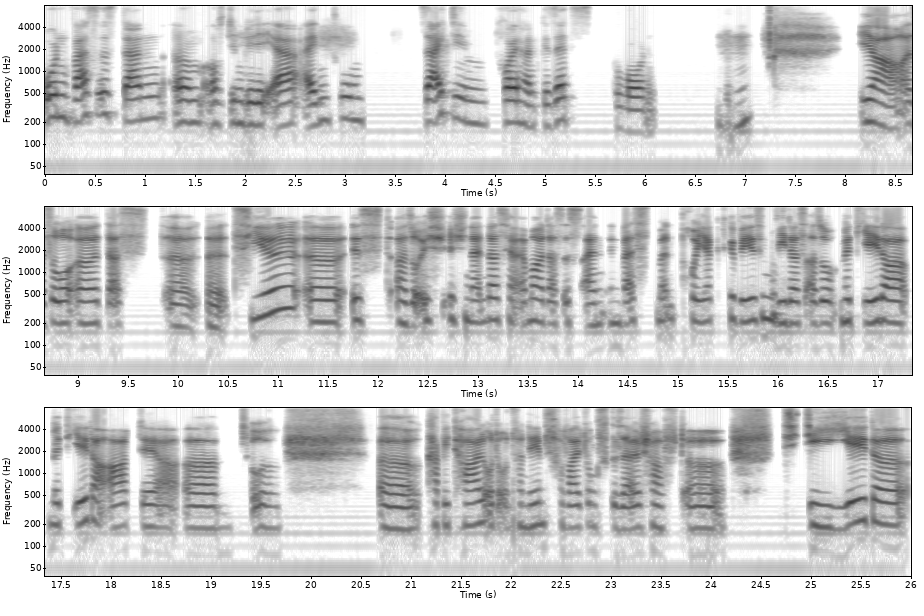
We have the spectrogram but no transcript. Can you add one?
und was ist dann ähm, aus dem DDR-Eigentum seit dem Treuhandgesetz geworden? Mhm. Ja, also äh, das äh, äh, Ziel äh, ist, also ich, ich nenne das ja immer, das ist ein Investmentprojekt gewesen, wie das also mit jeder, mit jeder Art der äh, äh, Kapital- oder Unternehmensverwaltungsgesellschaft, äh, die jede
